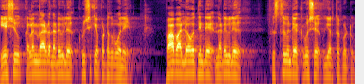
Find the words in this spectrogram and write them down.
യേശു കള്ളന്മാരുടെ നടുവിൽ ക്രൂശിക്കപ്പെട്ടതുപോലെ പാപ ലോകത്തിന്റെ നടുവിൽ ക്രിസ്തുവിന്റെ ക്രൂശ് ഉയർത്തപ്പെട്ടു.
